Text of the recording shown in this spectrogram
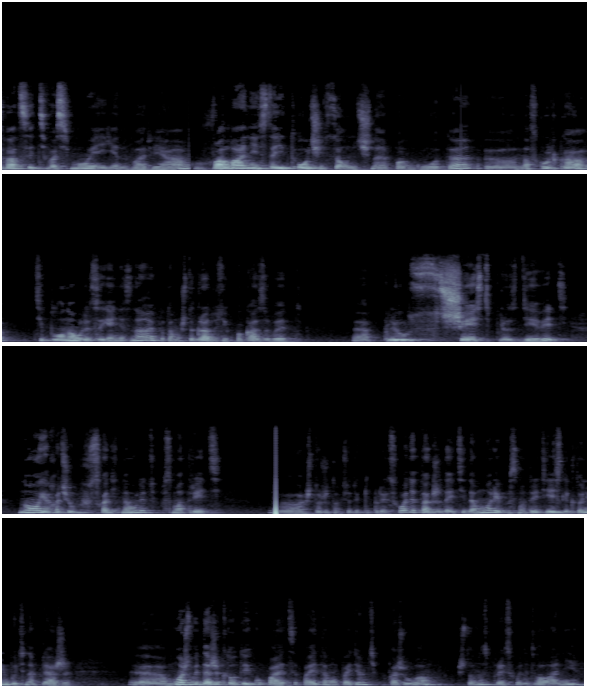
28 января. В Алании стоит очень солнечная погода. Э, насколько тепло на улице, я не знаю, потому что градусник показывает э, плюс 6, плюс 9. Но я хочу сходить на улицу, посмотреть, э, что же там все-таки происходит. Также дойти до моря и посмотреть, есть ли кто-нибудь на пляже. Может быть, даже кто-то и купается. Поэтому пойдемте покажу вам, что у нас происходит в Алании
